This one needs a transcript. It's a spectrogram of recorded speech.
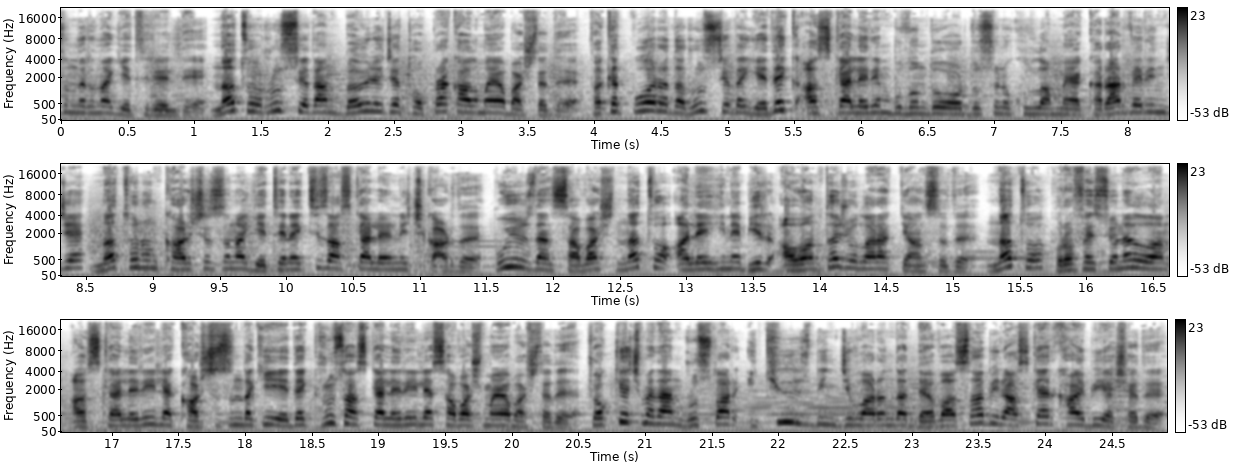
sınırına getirildi. NATO Rusya'dan böylece toprak almaya başladı. Fakat bu arada Rusya'da yedek askerlerin bulunduğu ordusunu kullanmaya karar verince NATO'nun karşısına yeteneksiz askerlerini çıkardı. Bu yüzden savaş NATO aleyhine bir avantaj olarak yansıdı. NATO profesyonel olan askerleriyle karşısındaki yedek Rus askerleriyle savaşmaya başladı. Çok geçmeden Ruslar 200 bin civarında devasa bir asker kaybı yaşadı.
